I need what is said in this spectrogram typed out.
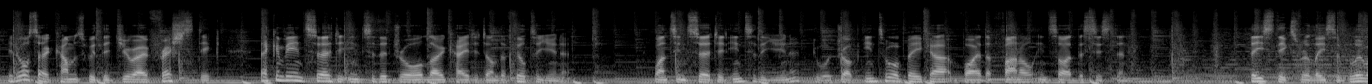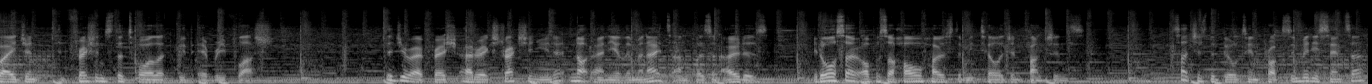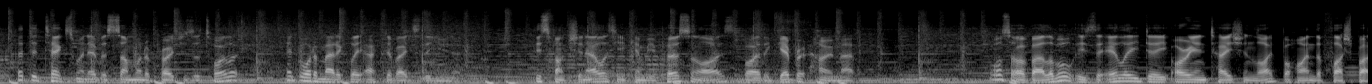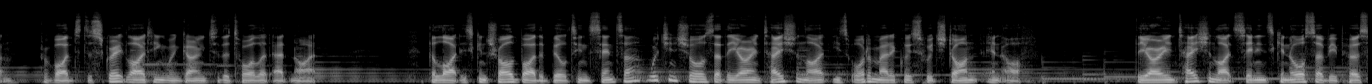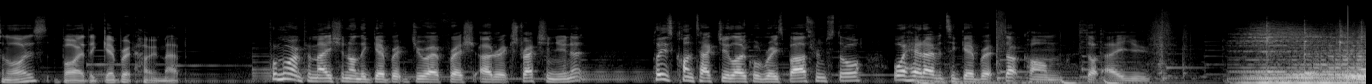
It also comes with the Duo Fresh stick that can be inserted into the drawer located on the filter unit. Once inserted into the unit, it will drop into a beaker via the funnel inside the cistern. These sticks release a blue agent and freshens the toilet with every flush. The Duo Fresh odour extraction unit not only eliminates unpleasant odours, it also offers a whole host of intelligent functions, such as the built-in proximity sensor that detects whenever someone approaches a toilet and automatically activates the unit. This functionality can be personalised via the Geberit Home app. Also available is the LED orientation light behind the flush button, provides discreet lighting when going to the toilet at night. The light is controlled by the built-in sensor, which ensures that the orientation light is automatically switched on and off. The orientation light settings can also be personalised via the Geberit Home app. For more information on the Geberit Duo Fresh Odour Extraction Unit, please contact your local Reece Bathroom store or head over to geberit.com.au.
